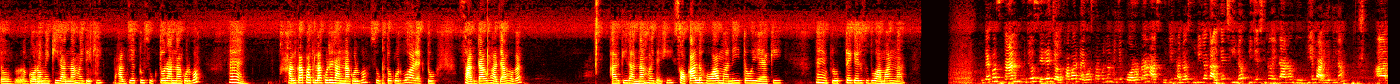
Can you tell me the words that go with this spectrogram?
তো, গরমে কি রান্না হয় দেখি। ভাবছি একটু শুক্তো রান্না করব। হ্যাঁ হালকা পাতলা করে রান্না করব, শুক্তো করব আর একটু শাক ডাক ভাজা হবে। আর কি রান্না হয় দেখি। সকাল হওয়া মানেই তো ওই একই। হ্যাঁ প্রত্যেকের শুধু আমার না। দেখো স্নান পুজো সেরে জলখাবার ব্যবস্থা করলাম। এই যে পরোটা আর সুজি হালুয়া সুজিটা কালকে ছিল ফ্রিজে ছিল এটা আরও দুধ দিয়ে বাড়িয়ে দিলাম। আর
